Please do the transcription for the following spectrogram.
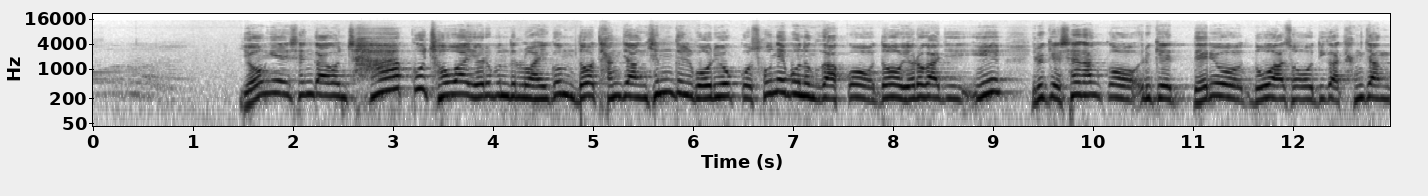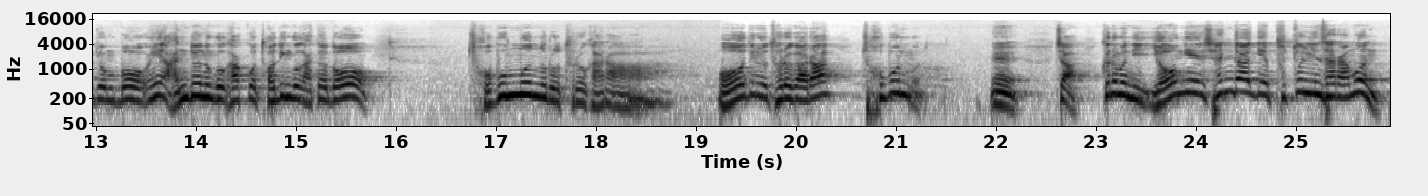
영의 생각은 자꾸 저와 여러분들로 하여금 너 당장 힘들고 어렵고 손해 보는 것 같고 너 여러 가지 이? 이렇게 세상 거 이렇게 내려 놓아서 어디가 당장 좀 뭐 안 되는 것 같고 더딘 것 같아도 좁은 문으로 들어가라. 어디로 들어가라? 좁은 문. 예. 자, 그러면 이 영의 생각에 붙들린 사람은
